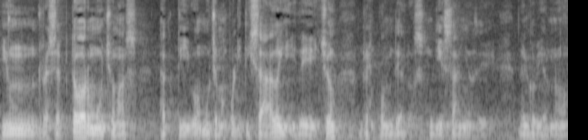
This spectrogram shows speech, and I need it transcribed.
y un receptor mucho más activo, mucho más politizado y de hecho responde a los 10 años del gobierno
